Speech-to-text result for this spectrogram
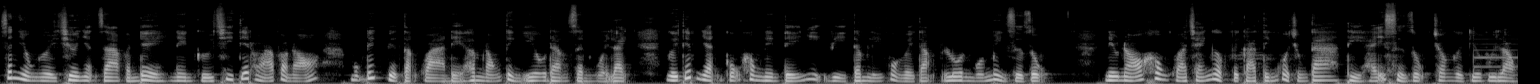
rất nhiều người chưa nhận ra vấn đề nên cứ chi tiết hóa vào nó. Mục đích việc tặng quà để hâm nóng tình yêu đang dần nguội lạnh. Người tiếp nhận cũng không nên tế nhị vì tâm lý của người tặng luôn muốn mình sử dụng. Nếu nó không quá trái ngược với cá tính của chúng ta thì hãy sử dụng cho người kia vui lòng.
